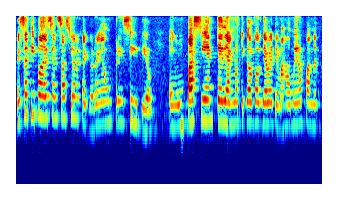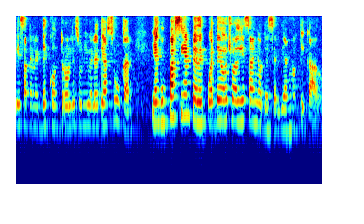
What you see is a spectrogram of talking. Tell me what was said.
ese tipo de sensaciones que ocurren en un principio en un paciente diagnosticado con diabetes, más o menos cuando empieza a tener descontrol de sus niveles de azúcar, y en un paciente después de 8 a 10 años de ser diagnosticado.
